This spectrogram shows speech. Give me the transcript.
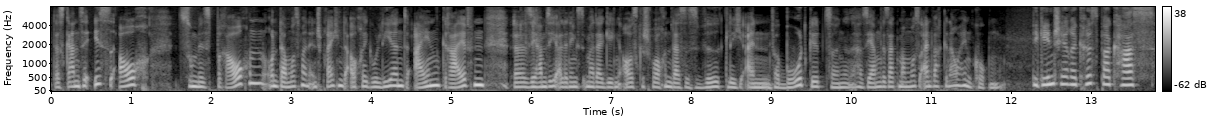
das Ganze ist auch zu missbrauchen und da muss man entsprechend auch regulierend eingreifen. Äh, sie haben sich allerdings immer dagegen ausgesprochen, dass es wirklich ein Verbot gibt, sondern sie haben gesagt, man muss einfach genau hingucken. Die Genschere CRISPR-Cas,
